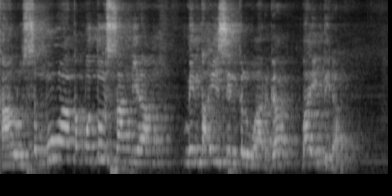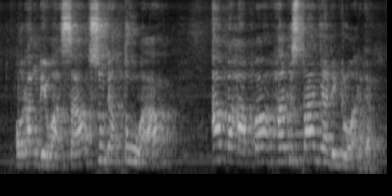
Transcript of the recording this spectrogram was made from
Kalau semua keputusan dia minta izin keluarga, baik tidak? Orang dewasa sudah tua, apa-apa harus tanya di keluarga.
